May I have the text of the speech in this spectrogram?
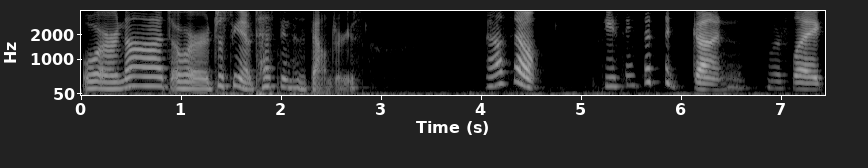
or not or just you know testing his boundaries And also, do you think that the gun was like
